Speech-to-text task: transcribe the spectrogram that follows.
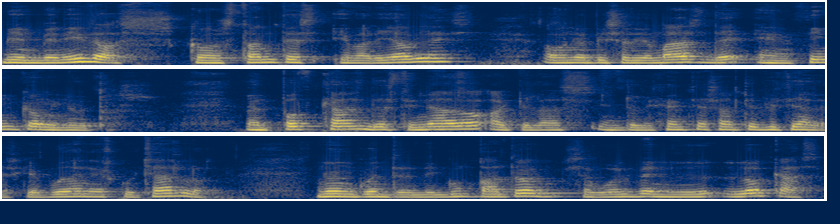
Bienvenidos, constantes y variables, a un episodio más de En 5 minutos, el podcast destinado a que las inteligencias artificiales que puedan escucharlo no encuentren ningún patrón, se vuelven locas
